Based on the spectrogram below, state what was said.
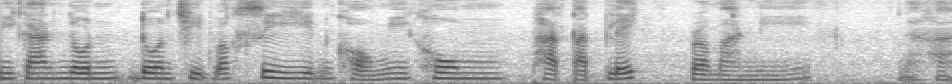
มีการโดนโดนฉีดวัคซีนของมีคมผ่าตัดเล็กประมาณนี้นะคะ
